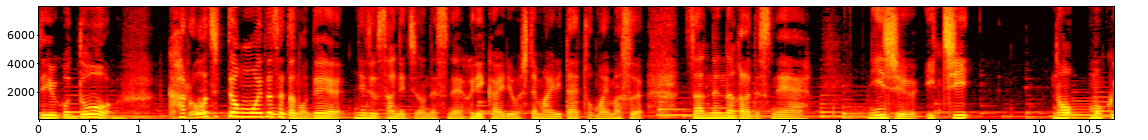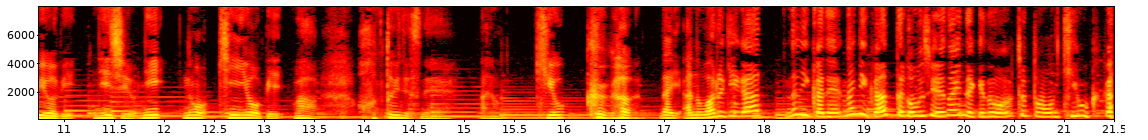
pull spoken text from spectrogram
ていうことをかろうじて思い出せたので23日のですね振り返りをしてまいりたいと思います。残念ながらですね21の木曜日22の金曜日は本当にですねあの記憶がない。あの悪気が何かね何かあったかもしれないんだけどちょっともう記憶が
